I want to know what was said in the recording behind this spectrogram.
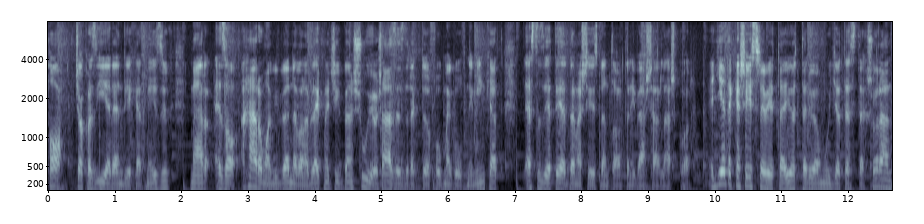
ha csak az IRND-ket nézzük, már ez a három, ami benne van a Blackmagic-ben, súlyos százezerektől fog megóvni minket, ezt azért érdemes észben tartani vásárláskor. Egy érdekes észrevétel jött elő amúgy a tesztek során,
